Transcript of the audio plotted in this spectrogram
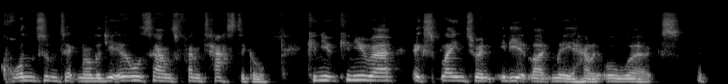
quantum technology. It all sounds fantastical. Can you can you uh, explain to an idiot like me how it all works?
